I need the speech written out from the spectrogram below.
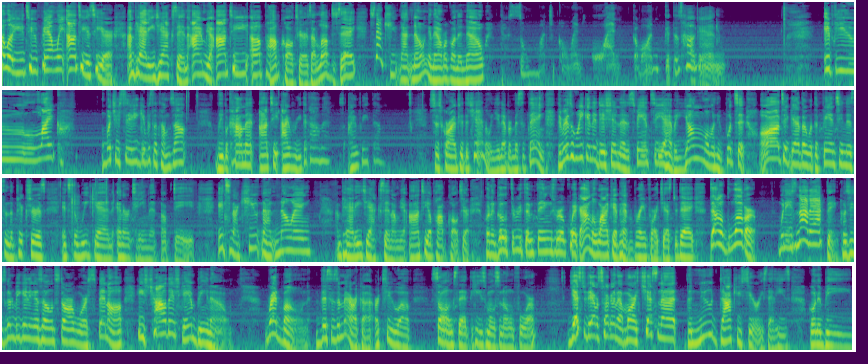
Hello, YouTube family. Auntie is here. I'm Patty Jackson. I am your auntie of pop culture. As I love to say, it's not cute not knowing, and now we're going to know. There's so much going on. Come on, get this hug in. If you like what you see, give us a thumbs up. Leave a comment. Auntie, I read the comments. I read them subscribe to the channel and you never miss a thing. There is a weekend edition that is fancy. I have a young woman who puts it all together with the fanciness and the pictures. It's the weekend entertainment update. It's not cute not knowing. I'm Patty Jackson. I'm your auntie of pop culture. I'm going to go through some things real quick. I don't know why I kept having brain farts yesterday. Donald Glover when he's not acting, because he's going to be getting his own Star Wars spinoff, he's Childish Gambino. Redbone, This Is America are two of songs that he's most known for. Yesterday, I was talking about Morris Chestnut, the new docu-series that he's going to be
